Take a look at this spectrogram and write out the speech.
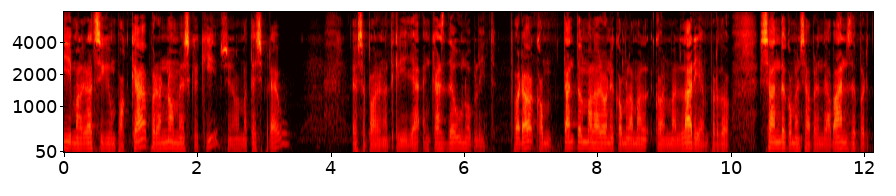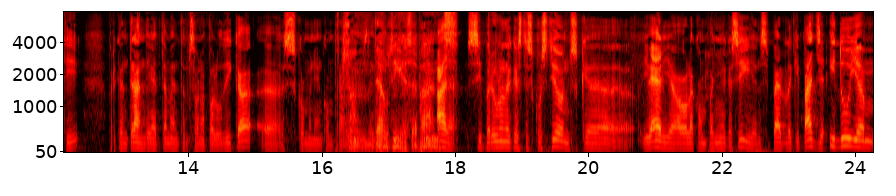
i malgrat sigui un poc car, però no més que aquí, sinó al mateix preu, se poden adquirir allà en cas d'un oblit. Però com tant el malarone com la com l'àrea perdó s'han de començar a prendre abans de partir perquè entrant directament en zona pelúdica eh, és convenient comprar Són 10 dies abans. Ara, si per una d'aquestes qüestions que Iberia o la companyia que sigui ens perd l'equipatge i duiem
